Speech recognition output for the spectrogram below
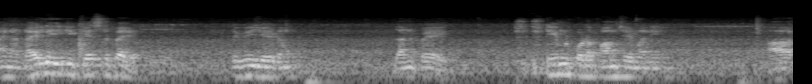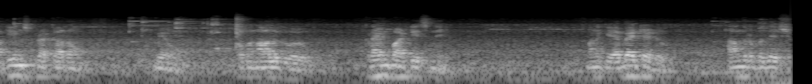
ఆయన డైలీ ఈ కేసులపై రివ్యూ చేయడం దానిపై టీంను కూడా ఫామ్ చేయమని ఆ టీమ్స్ ప్రకారం మేము ఒక నాలుగు క్రైమ్ పార్టీస్ని మనకి అబైటెడ్ ఆంధ్రప్రదేశ్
